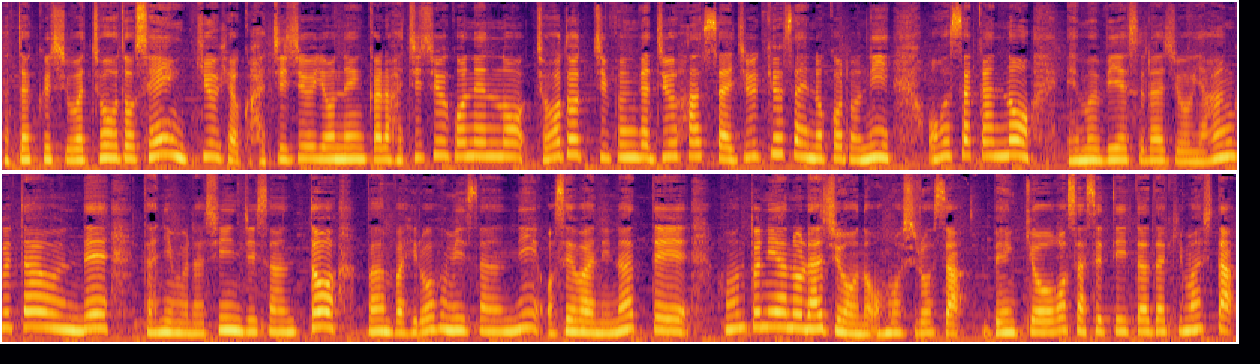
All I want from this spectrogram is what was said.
私はちょうど1984年から85年のちょうど自分が18歳19歳の頃に大阪の MBS ラジオヤングタウンで谷村新司さんとバンバ博文さんにお世話になって本当にあのラジオの面白さ勉強をさせていただきました。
